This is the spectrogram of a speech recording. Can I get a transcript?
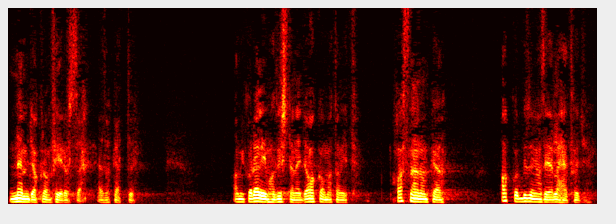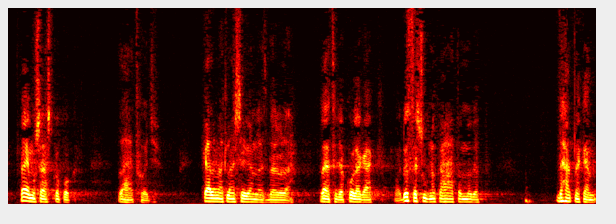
nem gyakran fér össze, ez a kettő. Amikor elém hoz Isten egy alkalmat, amit használnom kell, akkor bizony azért lehet, hogy fejmosást kapok, lehet, hogy kellemetlenségem lesz belőle, lehet, hogy a kollégák majd összesúgnak a hátam mögött, de hát nekem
